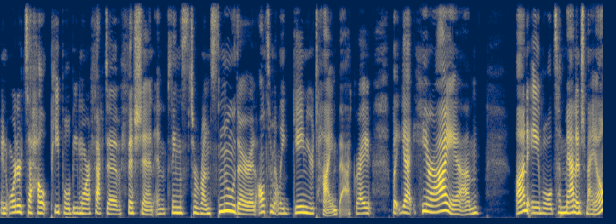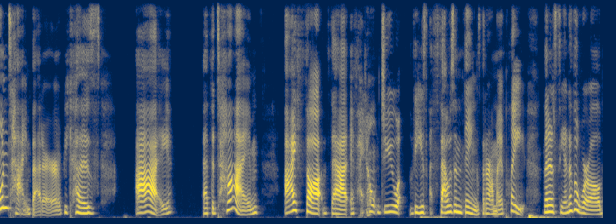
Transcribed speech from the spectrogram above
in order to help people be more effective, efficient, and things to run smoother and ultimately gain your time back, right? But yet here I am unable to manage my own time better because I, at the time, I thought that if I don't do these thousand things that are on my plate, then it's the end of the world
